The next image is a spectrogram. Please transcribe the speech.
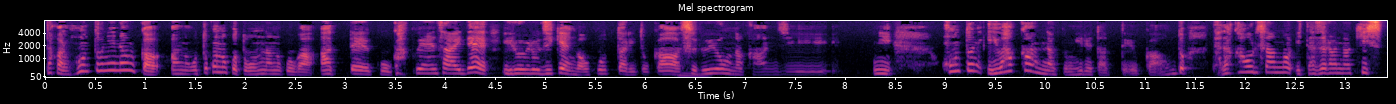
だから本当になんか、あの、男の子と女の子が会って、こう、学園祭でいろいろ事件が起こったりとかするような感じに、本当に違和感なく見れたっていうか、本当、多田香織さんのいたずらなキス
